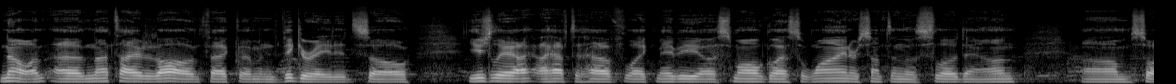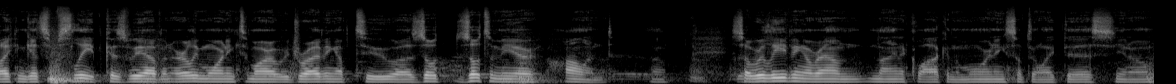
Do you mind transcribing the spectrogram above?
No, I'm uh, not tired at all. In fact, I'm invigorated. So usually I, I have to have like maybe a small glass of wine or something to slow down um, so I can get some sleep because we have an early morning tomorrow. We're driving up to uh, Zot- Zoetermeer, Holland. So we're leaving around 9 o'clock in the morning, something like this, you know,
